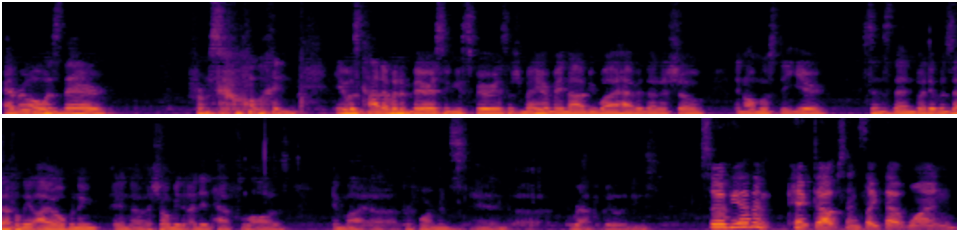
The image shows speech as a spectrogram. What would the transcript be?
everyone was there from school and it was kind of an embarrassing experience, which may or may not be why I haven't done a show in almost a year since then. But it was definitely eye opening and uh, showed me that I did have flaws in my uh, performance and uh, rap abilities. So if you haven't picked up since like that one,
